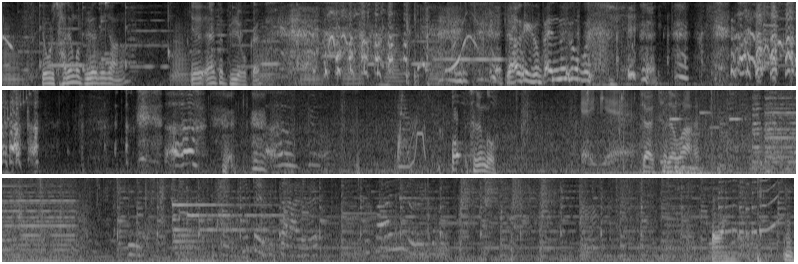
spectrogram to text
야, 우리 자전거 빌려야 되지 않아? 얘, 얘한테 빌려볼까요? 야, 이거 뺏는 거 보지. 어 자전거. 자 찾아와. 응,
